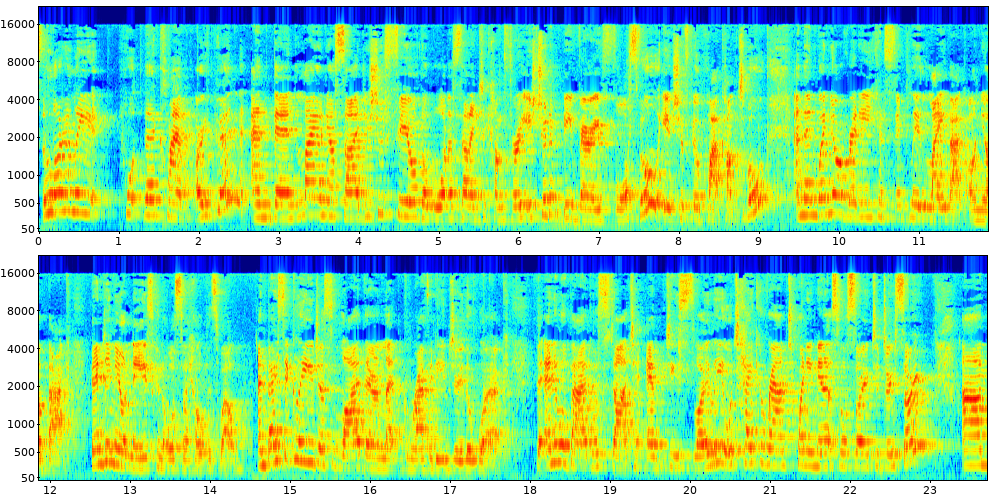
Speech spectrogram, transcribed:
Slowly put the clamp open and then lay on your side. You should feel the water starting to come through. It shouldn't be very forceful. It should feel quite comfortable. And then when you're ready, you can simply lay back on your back. Bending your knees can also help as well. And basically you just lie there and let gravity do the work. The enema bag will start to empty slowly. It will take around 20 minutes or so to do so. Um,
